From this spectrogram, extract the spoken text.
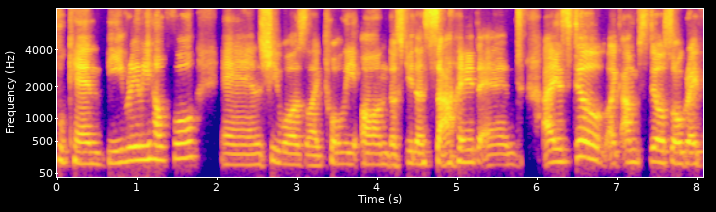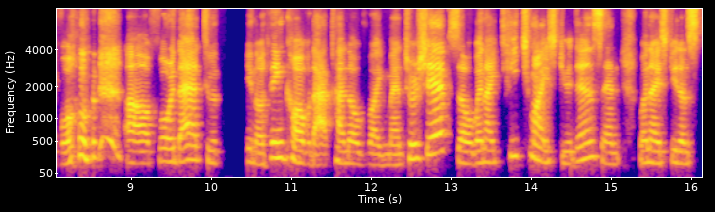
who can be really helpful. And she was like totally on the student side. And I still like, I'm still so grateful uh, for that to you know, think of that kind of like mentorship. So when I teach my students and when I students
